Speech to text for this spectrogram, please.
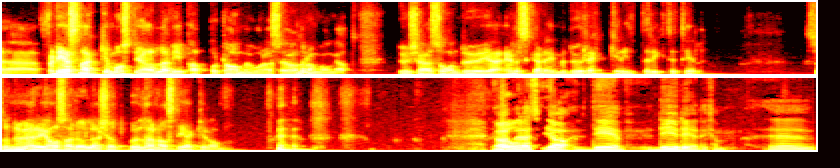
Uh, för det snacket måste ju alla vi pappor ta med våra söner någon gång, att du kära son, du, jag älskar dig, men du räcker inte riktigt till. Så nu är det jag som rullar köttbullarna och steker dem. ja, men alltså, ja det, det är ju det liksom. Uh,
